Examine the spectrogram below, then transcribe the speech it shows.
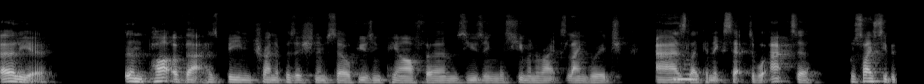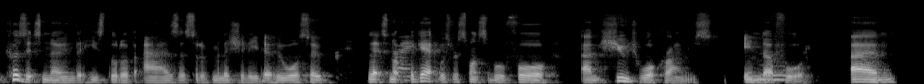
earlier. And part of that has been trying to position himself using PR firms, using this human rights language, as mm. like an acceptable actor, precisely because it's known that he's thought of as a sort of militia leader who also, let's not right. forget, was responsible for um, huge war crimes in mm. Darfur. Um,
